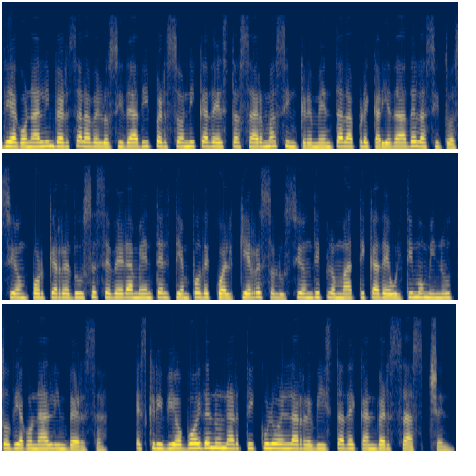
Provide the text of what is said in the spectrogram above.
Diagonal inversa La velocidad hipersónica de estas armas incrementa la precariedad de la situación porque reduce severamente el tiempo de cualquier resolución diplomática de último minuto diagonal inversa. Escribió Boyd en un artículo en la revista The Conversation.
